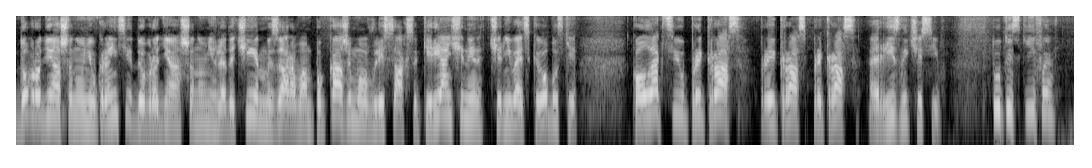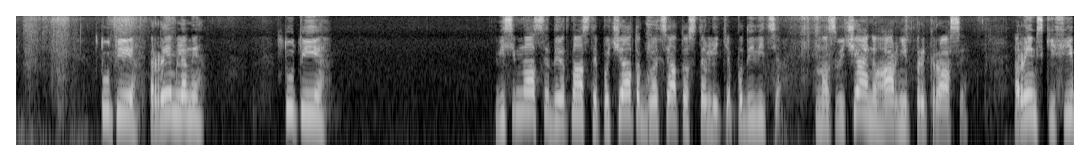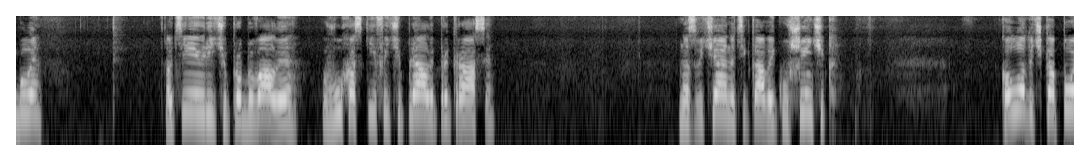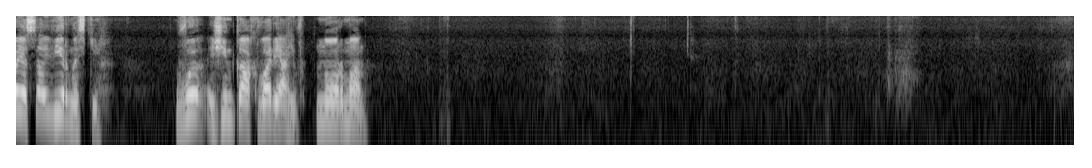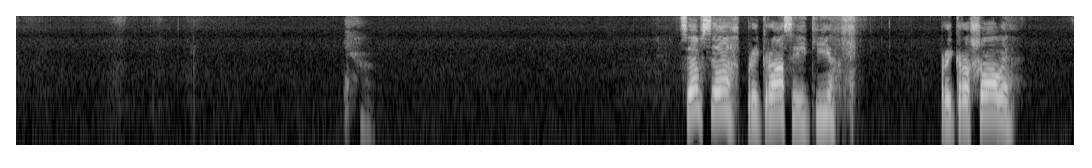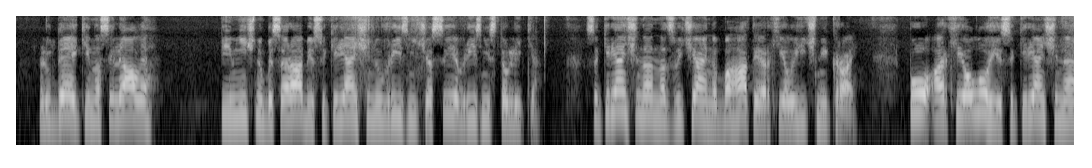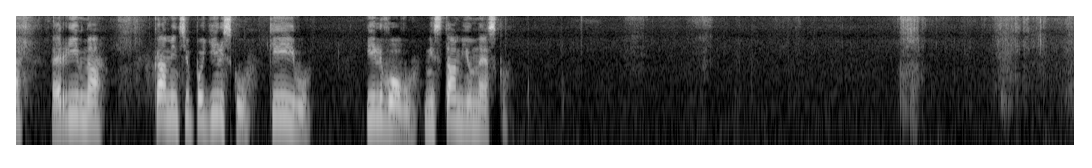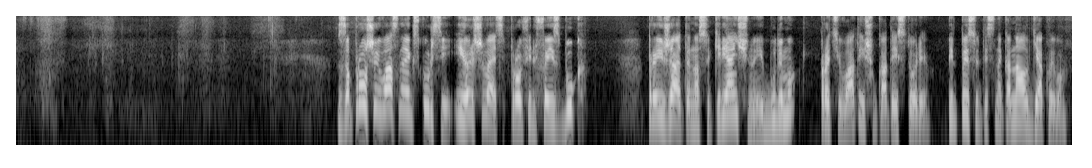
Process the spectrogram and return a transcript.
Доброго дня, шановні українці, доброго дня, шановні глядачі. Ми зараз вам покажемо в лісах Сокірянщини Чернівецької області колекцію прикрас, прикрас, прикрас різних часів. Тут і скіфи, тут і римляни, тут і 18-19 початок 20 століття. Подивіться, надзвичайно гарні прикраси. Римські фібули. Оцією річчю пробивали вуха скіфи, чіпляли прикраси. Надзвичайно цікавий кувшинчик. Колодочка пояса вірності в жінках варягів Норман. Це все прикраси, які прикрашали людей, які населяли Північну Бесарабію, Сокірянщину в різні часи, в різні століття. Сокірянщина надзвичайно багатий археологічний край. По археології Сокірянщина рівна Кам'янцю-Подільську, Києву і Львову, містам ЮНЕСКО. Запрошую вас на екскурсії. Ігор Швець, профіль Facebook. Приїжджайте на Сокірянщину і будемо працювати і шукати історію. Підписуйтесь на канал. Дякую вам.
